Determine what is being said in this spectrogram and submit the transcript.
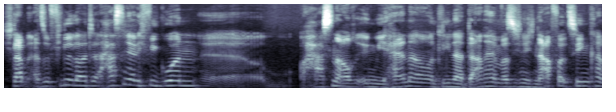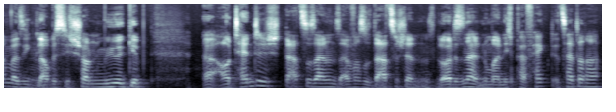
ich glaube, also viele Leute hassen ja die Figuren, äh, hassen auch irgendwie Hannah und Lena Dunham, was ich nicht nachvollziehen kann, weil sie, glaube ich, sich schon Mühe gibt, äh, authentisch da zu sein und es einfach so darzustellen. Und Leute sind halt nun mal nicht perfekt, etc.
